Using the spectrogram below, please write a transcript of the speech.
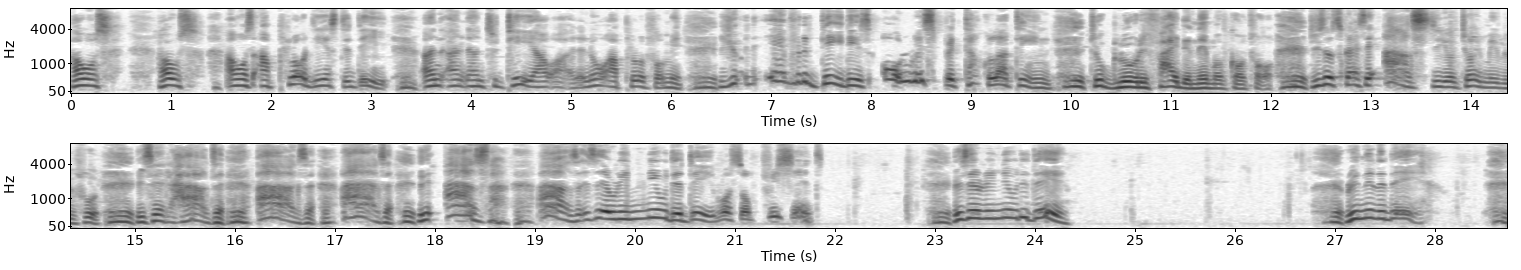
I was I was I was applaud yesterday and and, and today I, I no applaud for me. You every day there's always spectacular thing to glorify the name of God for. Jesus Christ said, Ask you join me before. He said, Ask, ask, ask, ask, ask. He said, renew the day. It was sufficient. He said, renew the day. Renew the day.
